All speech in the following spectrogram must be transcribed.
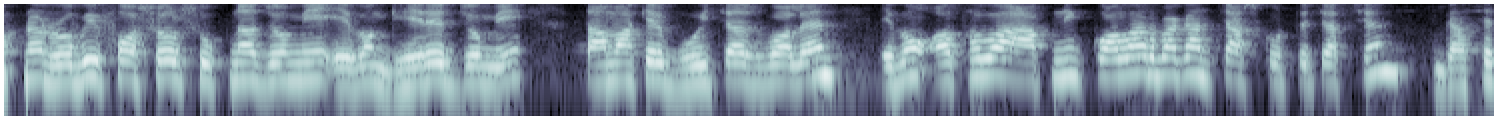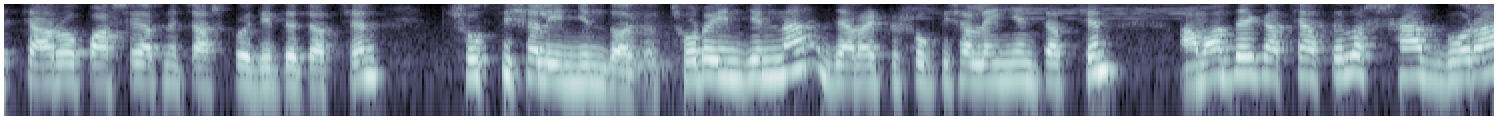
আপনার রবি ফসল, শুকনা জমি এবং ঘেরের জমি, তামাকের ভুই চাষ বলেন এবং অথবা আপনি কলার বাগান চাষ করতে চাচ্ছেন, গাছের চারো পাশে আপনি চাষ করে দিতে চাচ্ছেন, শক্তিশালী ইঞ্জিন দরকার। ছোট ইঞ্জিন না, যারা একটু শক্তিশালী ইঞ্জিন চাচ্ছেন, আমাদের কাছে আছে হলো সাত ঘোড়া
